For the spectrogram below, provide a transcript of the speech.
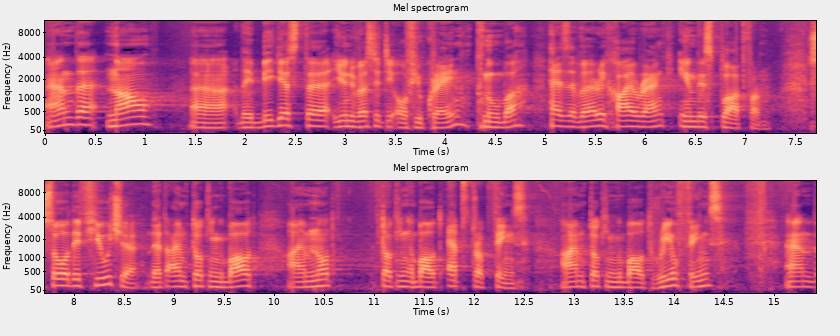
And uh, now uh, the biggest uh, university of Ukraine, KNUBA, has a very high rank in this platform. So the future that I'm talking about, I'm not talking about abstract things. I'm talking about real things. And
